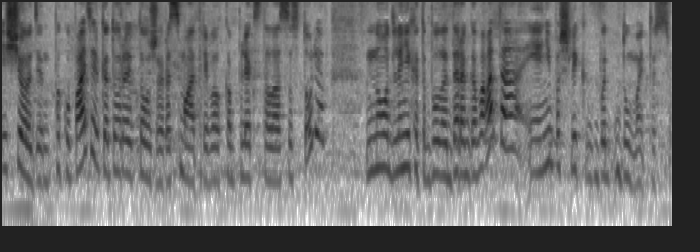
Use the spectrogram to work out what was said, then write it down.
еще один покупатель, который тоже рассматривал комплект стола со стульев, но для них это было дороговато, и они пошли как бы думать. То есть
